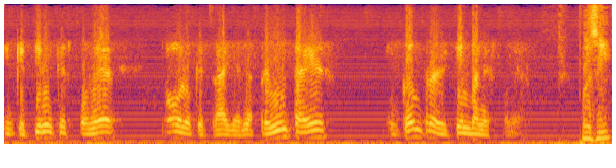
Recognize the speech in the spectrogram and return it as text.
en que tienen que exponer todo lo que traigan. La pregunta es, ¿en contra de quién van a exponer? Pues sí,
